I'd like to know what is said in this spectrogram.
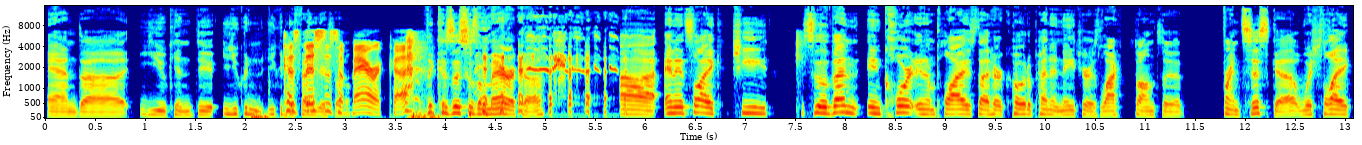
and uh, you can do you can you can Because defend this is. America. because this is America." uh, and it's like she so then in court it implies that her codependent nature is latched onto Franziska, which like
